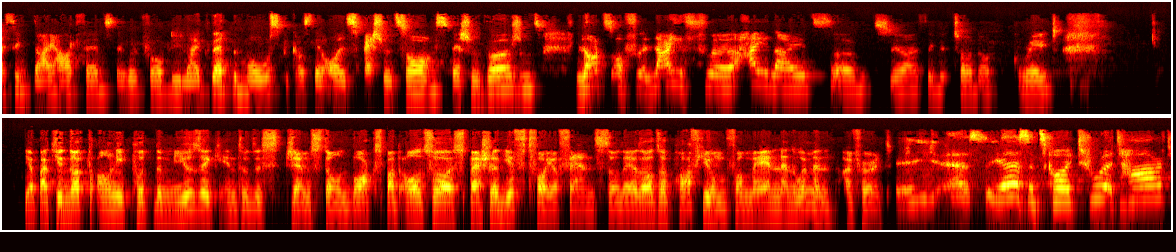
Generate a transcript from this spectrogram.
I think die-hard fans they will probably like that the most because they're all special songs, special versions, lots of live uh, highlights, and yeah, I think it turned out great. Yeah, but you not only put the music into this gemstone box, but also a special gift for your fans. So there's also perfume for men and women, I've heard. Yes, yes, it's called True at Heart.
